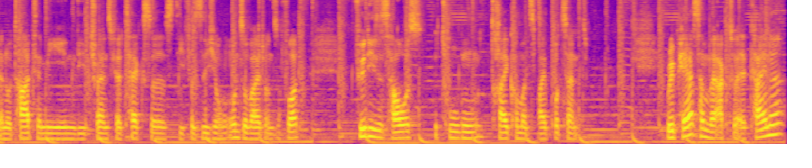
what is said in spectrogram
der Notartermin, die Transfer Taxes, die Versicherung und so weiter und so fort, für dieses Haus betrugen 3,2%. Repairs haben wir aktuell keine,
